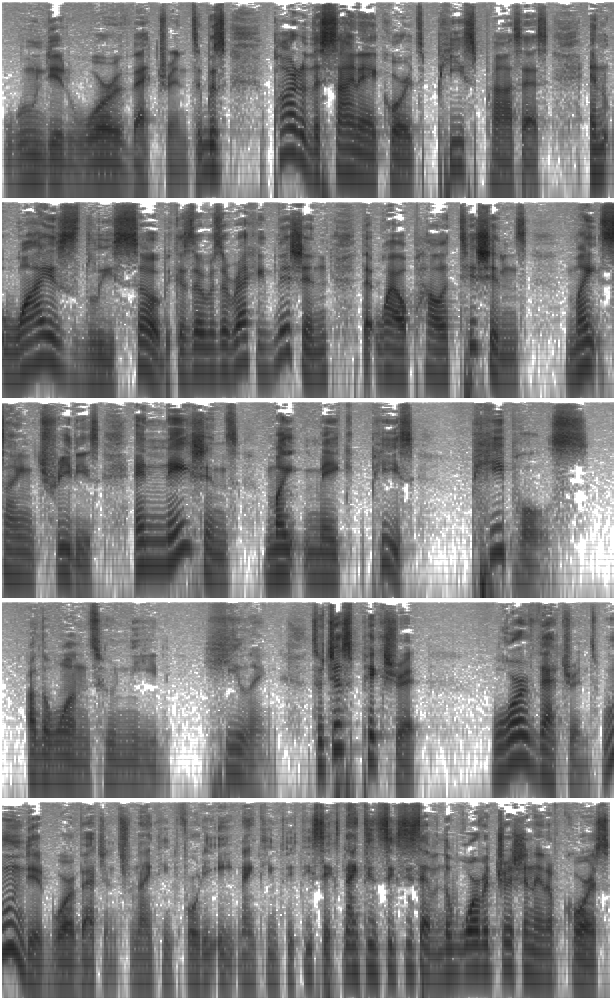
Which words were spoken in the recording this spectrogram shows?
wounded war veterans. It was part of the Sinai Accords peace process, and wisely so, because there was a recognition that while politicians might sign treaties and nations might make peace, peoples are the ones who need healing. So just picture it war veterans, wounded war veterans from 1948, 1956, 1967, the War of Attrition, and of course,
